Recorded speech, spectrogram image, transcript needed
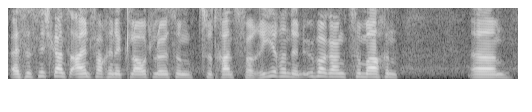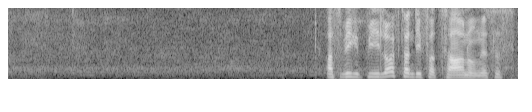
Es ist nicht ganz einfach, in eine Cloud-Lösung zu transferieren, den Übergang zu machen. Ähm, Also wie, wie, läuft dann die Verzahnung? Es ist,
